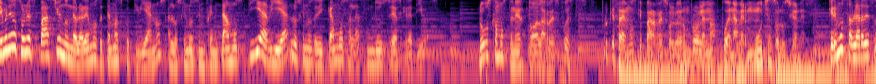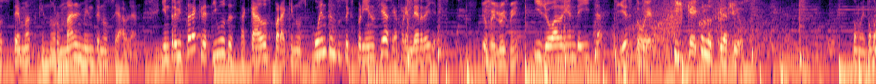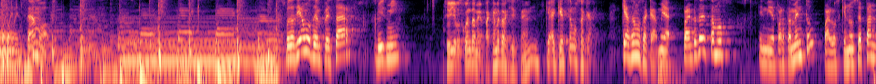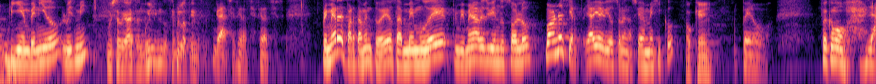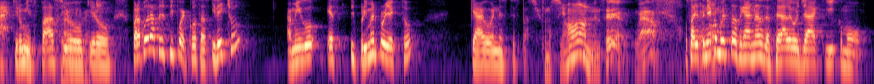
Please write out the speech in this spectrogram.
Bienvenidos a un espacio en donde hablaremos de temas cotidianos a los que nos enfrentamos día a día los que nos dedicamos a las industrias creativas. No buscamos tener todas las respuestas, porque sabemos que para resolver un problema pueden haber muchas soluciones. Queremos hablar de esos temas que normalmente no se hablan y entrevistar a creativos destacados para que nos cuenten sus experiencias y aprender de ellas. Yo soy Luismi. Y yo, Adrián de Ita. Y esto es ¿Y qué con los creativos? Comenzamos. Pues así vamos a empezar, Luismi. Sí, oye, pues cuéntame, ¿para qué me trajiste? eh? ¿Qué, qué hacemos acá? ¿Qué hacemos acá? Mira, para empezar estamos en mi departamento. Para los que no sepan, bienvenido, Luismi. Muchas gracias, muy lindo, siempre lo tienes. Gracias, gracias, gracias. Primer departamento, ¿eh? O sea, me mudé primera vez viviendo solo. Bueno, no es cierto, ya había vivido solo en la Ciudad de México, Ok. pero fue como, ya, quiero mi espacio, Claro, quiero... Para poder hacer este tipo de cosas. Y de hecho, amigo, es el primer proyecto que hago en este espacio. ¡Qué emoción! ¿En serio? ¡Wow! O sea, yo tenía como estas ganas de hacer algo ya aquí, como.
